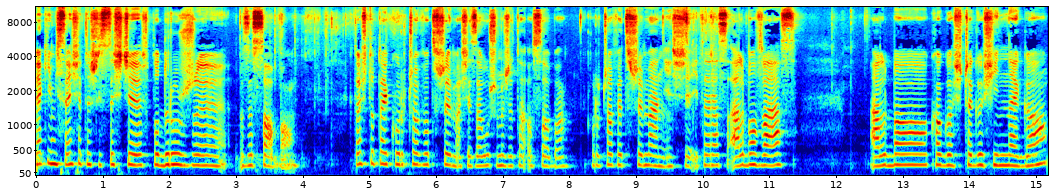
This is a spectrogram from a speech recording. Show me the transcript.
w jakimś sensie też jesteście w podróży ze sobą. Ktoś tutaj kurczowo trzyma się, załóżmy, że ta osoba. Kurczowe trzymanie się i teraz albo was, albo kogoś, czegoś innego.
